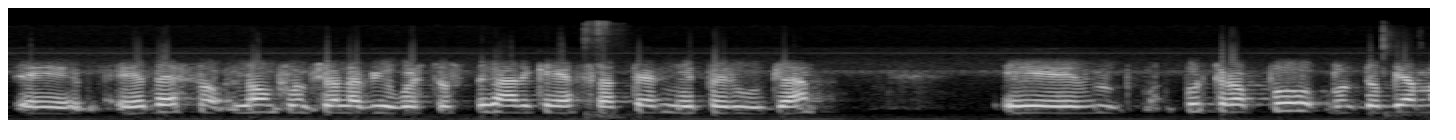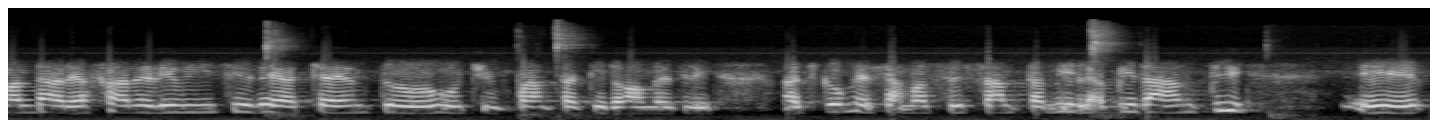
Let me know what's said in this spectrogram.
e, e, adesso non funziona più questo ospedale che è Fraterni Perugia. E purtroppo dobbiamo andare a fare le visite a 150 km, ma siccome siamo a 60.000 abitanti e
